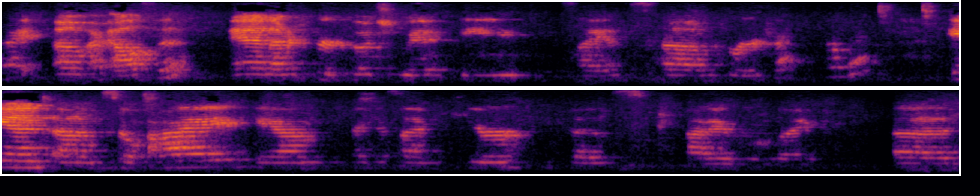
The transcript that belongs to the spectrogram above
right, um, I'm Allison, and I'm a career coach with the Science um, Career Track program. And um, so I am, I guess I'm here because I really like uh,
